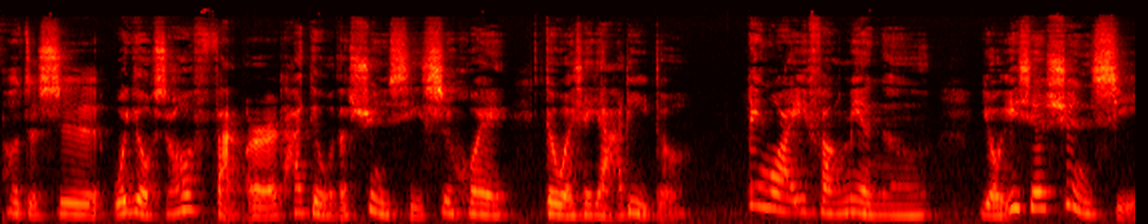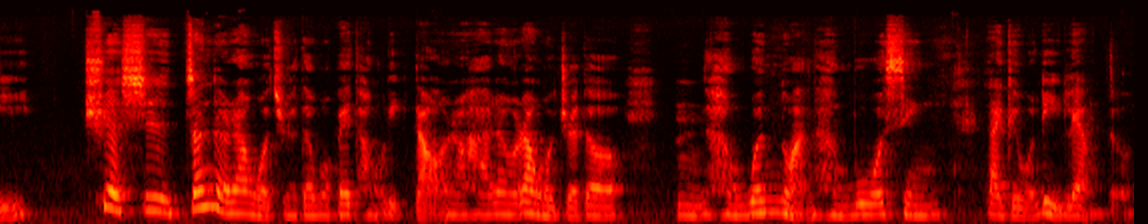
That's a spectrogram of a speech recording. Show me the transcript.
或者是我有时候反而他给我的讯息是会给我一些压力的。另外一方面呢，有一些讯息却是真的让我觉得我被同理到，然后他让让我觉得嗯很温暖、很窝心，带给我力量的。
